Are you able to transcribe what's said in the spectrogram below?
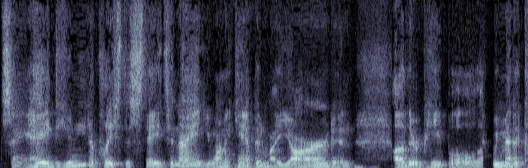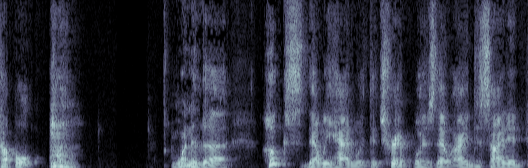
saying, Hey, do you need a place to stay tonight? You want to camp in my yard? And other people, uh, we met a couple. one of the hooks that we had with the trip was that I decided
